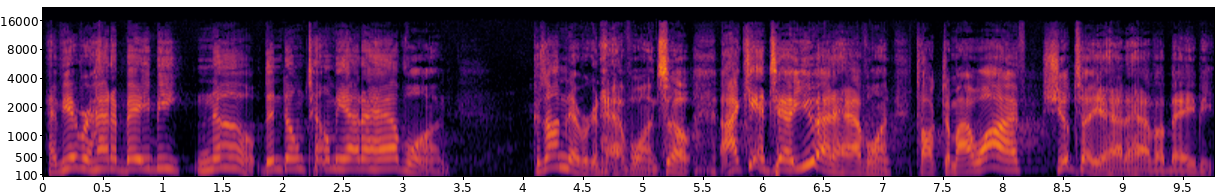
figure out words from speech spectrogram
Have you ever had a baby? No. Then don't tell me how to have one because I'm never going to have one. So I can't tell you how to have one. Talk to my wife, she'll tell you how to have a baby.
